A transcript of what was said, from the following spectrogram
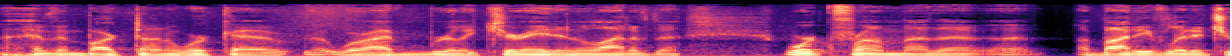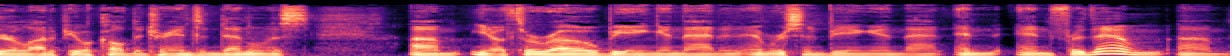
have embarked on a work uh, where I've really curated a lot of the work from uh, the uh, a body of literature. A lot of people called the Transcendentalists. Um, you know, Thoreau being in that and Emerson being in that. And, and for them, um,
